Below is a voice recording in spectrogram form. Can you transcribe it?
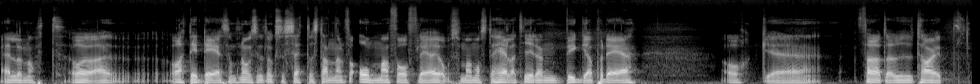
Eller något. Och, eh, och att det är det som på något sätt också sätter standarden för om man får fler jobb. Så man måste hela tiden bygga på det. Och för att överhuvudtaget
